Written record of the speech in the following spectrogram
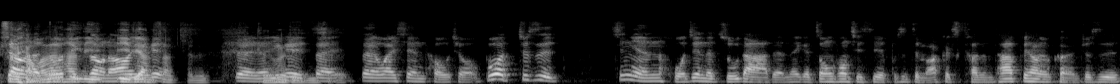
像 很多体重，然后也可以对，也可以在在外线投球。不过就是今年火箭的主打的那个中锋其实也不是 DeMarcus Cousins，他非常有可能就是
